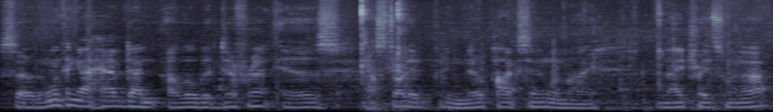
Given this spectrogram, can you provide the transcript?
So the one thing I have done a little bit different is I started putting Nopox in when my nitrates went up.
